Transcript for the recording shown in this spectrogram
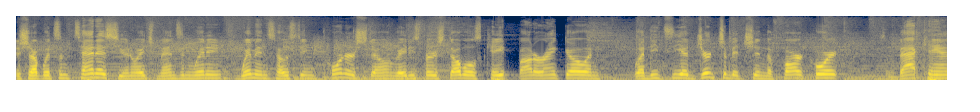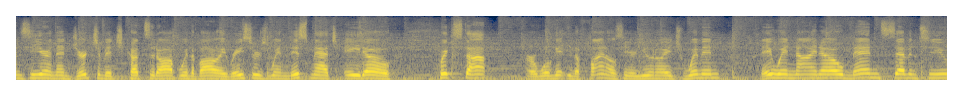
Finish up with some tennis. UNOH men's and winning, women's hosting Cornerstone. Ladies first doubles. Kate Bodarenko and Vladicia Jurcevic in the far court. Some backhands here, and then Jurcevic cuts it off with a volley. Racers win this match 8-0. Quick stop, or we'll get you the finals here. UNOH women, they win 9-0. Men 7-2.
